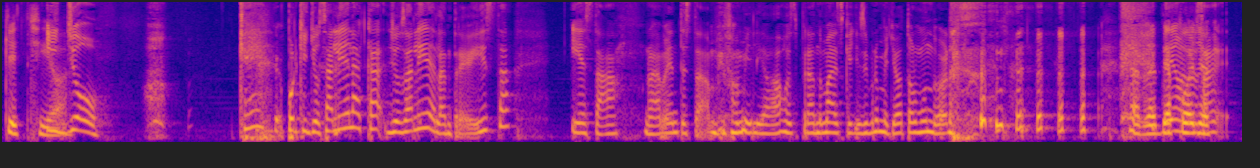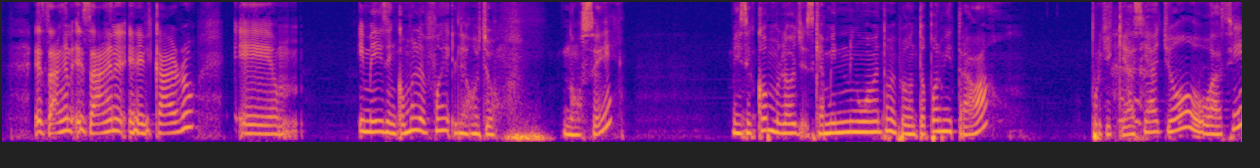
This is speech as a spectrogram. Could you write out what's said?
Qué chido. Y yo, ¿qué? Porque yo salí de la yo salí de la entrevista y está, nuevamente estaba mi familia abajo esperando más. Es que yo siempre me llevo a todo el mundo, ¿verdad? La red de apoyo. Estaban, estaban, estaban en, el, en el carro eh, y me dicen, ¿cómo le fue? Y le digo yo, no sé. Me dicen, ¿cómo? Digo yo, es que a mí en ningún momento me preguntó por mi trabajo. Porque qué hacía yo o así,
